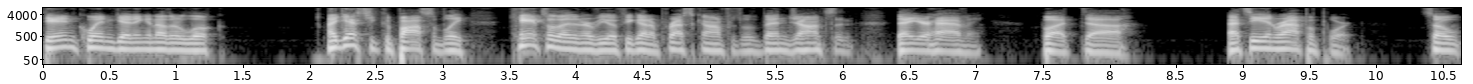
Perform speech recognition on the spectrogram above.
Dan Quinn getting another look. I guess you could possibly cancel that interview if you got a press conference with Ben Johnson that you're having. But uh, that's Ian Rapoport. So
